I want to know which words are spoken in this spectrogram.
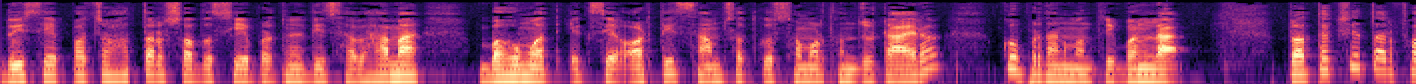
दुई सय पचहत्तर सदस्यीय प्रतिनिधि सभामा बहुमत एक सय अडतीस सांसदको समर्थन जुटाएर को प्रधानमन्त्री बन्ला? प्रत्यक्षतर्फ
